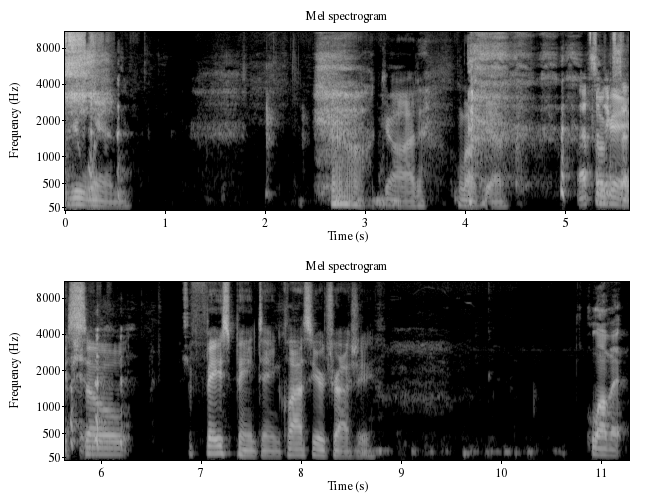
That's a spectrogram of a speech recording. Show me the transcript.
you win. Oh God, love you. That's Okay, exception. so face painting, classy or trashy? love it.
